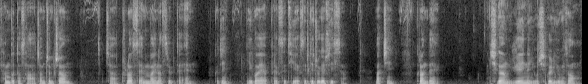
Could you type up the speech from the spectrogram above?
3부터 4 점점점. 자 플러스 n-1부터 n. 그지? 이거에 fx dx 이렇게 쪼갤 수 있어. 맞지 그런데 지금 위에 있는 요식을 이용해서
